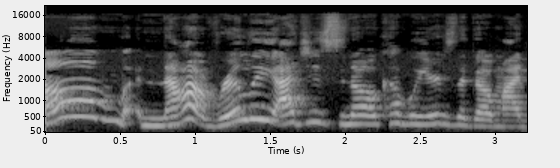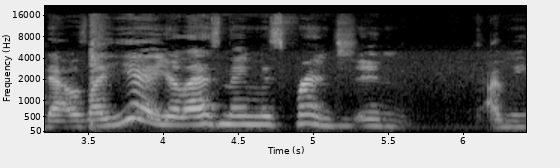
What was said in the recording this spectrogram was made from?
Um, not really. I just know a couple years ago my dad was like, "Yeah, your last name is French," and I mean,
